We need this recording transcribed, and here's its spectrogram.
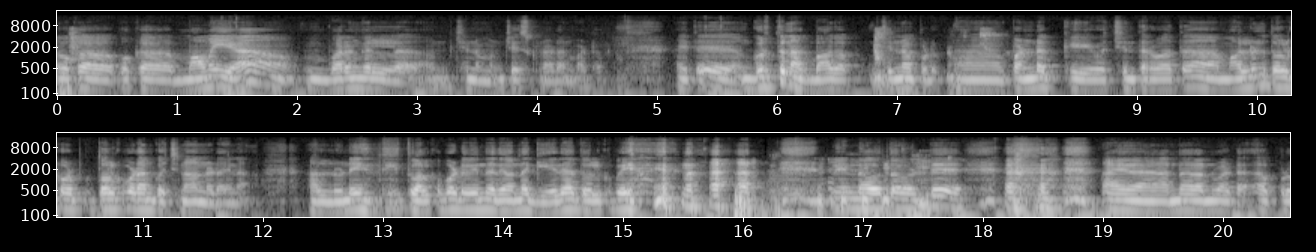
ఒక ఒక మామయ్య వరంగల్ చిన్న చేసుకున్నాడు అనమాట అయితే గుర్తు నాకు బాగా చిన్నప్పుడు. పండక్కి వచ్చిన తర్వాత మా అల్లుడిని తోలుక తోలుకుపోవడానికి వచ్చిన అన్నాడు ఆయన. అల్లుండి ఏంటి తోలుకపోవడం ఏంది? ఏమన్నా గేదె? తోలుకుపోయింది నేను నవ్వుతా ఉంటే ఆయన అన్నారనమాట అప్పుడు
